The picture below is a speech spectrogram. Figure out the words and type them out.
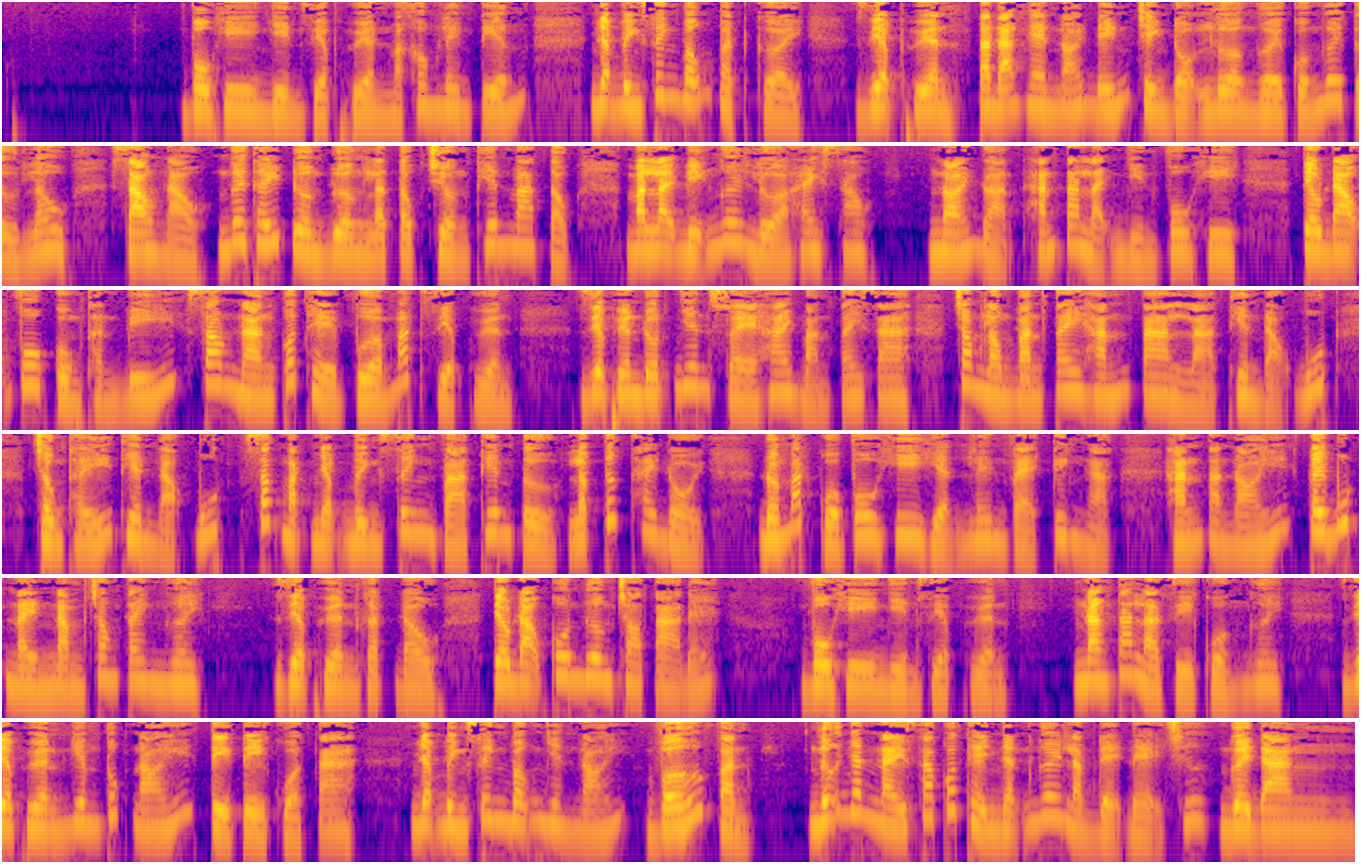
Vô Hy nhìn Diệp Huyền mà không lên tiếng. Nhậm Bình Sinh bỗng bật cười. Diệp Huyền, ta đã nghe nói đến trình độ lừa người của ngươi từ lâu. Sao nào, ngươi thấy đường đường là tộc trưởng thiên ma tộc mà lại bị ngươi lừa hay sao? Nói đoạn, hắn ta lại nhìn Vô Hy. Tiểu đạo vô cùng thần bí, sao nàng có thể vừa mắt Diệp Huyền? Diệp Huyền đột nhiên xòe hai bàn tay ra, trong lòng bàn tay hắn ta là thiên đạo bút. Trông thấy thiên đạo bút, sắc mặt nhậm bình sinh và thiên tử lập tức thay đổi. Đôi mắt của vô hy hiện lên vẻ kinh ngạc. Hắn ta nói, cây bút này nằm trong tay ngươi. Diệp Huyền gật đầu, tiểu đạo cô nương cho ta đấy. Vô hy nhìn Diệp Huyền. Nàng ta là gì của ngươi? Diệp Huyền nghiêm túc nói, tỷ tỷ của ta. Nhậm Bình Sinh bỗng nhiên nói, vớ vẩn. Nữ nhân này sao có thể nhận ngươi làm đệ đệ chứ? Ngươi đang...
